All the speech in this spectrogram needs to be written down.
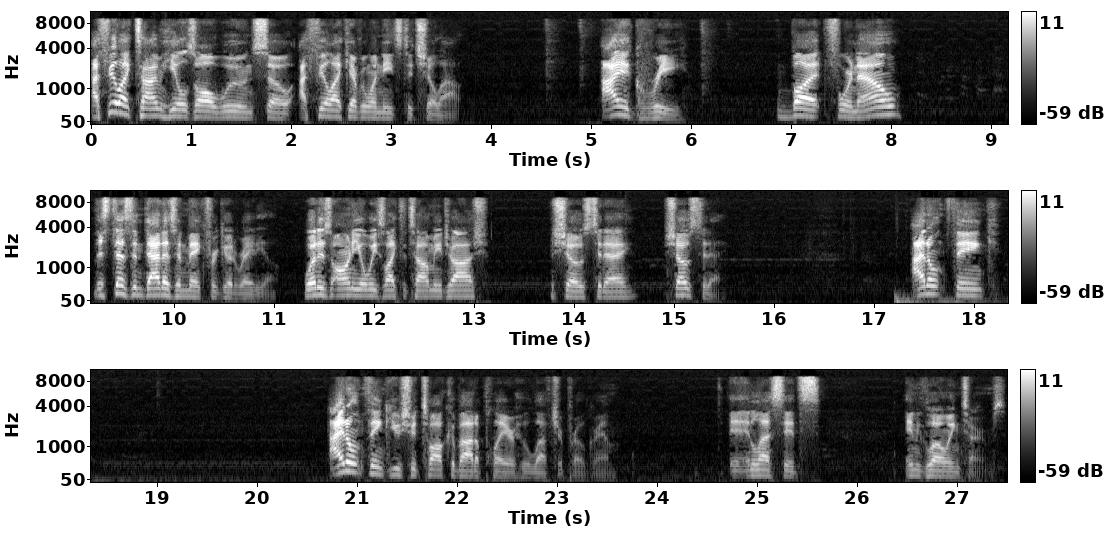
I feel like time heals all wounds, so I feel like everyone needs to chill out. I agree. But for now, this doesn't that doesn't make for good radio. What does Arnie always like to tell me, Josh? The shows today. Shows today. I don't think I don't think you should talk about a player who left your program unless it's in glowing terms.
